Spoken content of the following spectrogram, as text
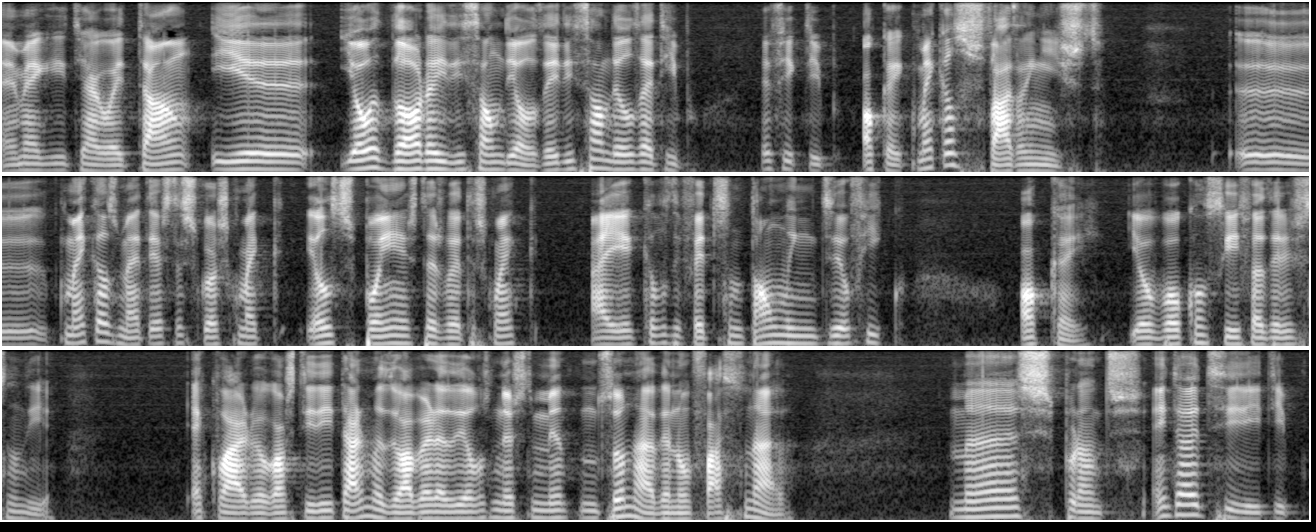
é Maggie e Tiago Leitão e uh, eu adoro a edição deles. A edição deles é tipo, eu fico tipo, ok, como é que eles fazem isto? Uh, como é que eles metem estas coisas? Como é que eles põem estas letras? Como é que Aí aqueles efeitos são tão lindos, eu fico, ok, eu vou conseguir fazer isto um dia. É claro, eu gosto de editar, mas eu à beira deles neste momento não sou nada, eu não faço nada. Mas pronto, então eu decidi, tipo,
